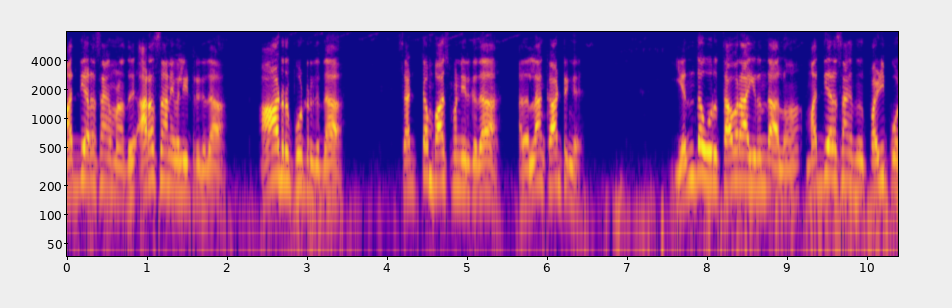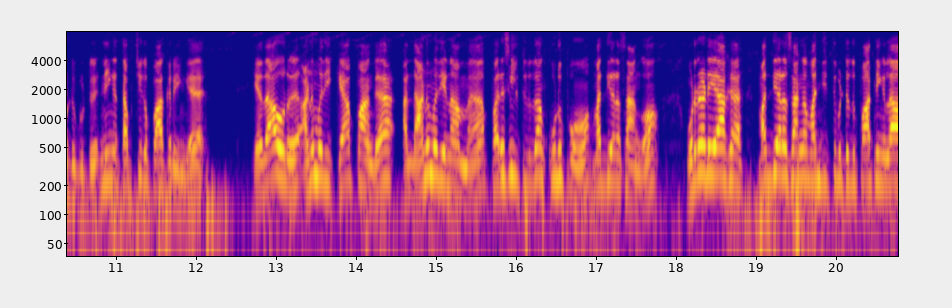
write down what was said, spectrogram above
மத்திய அரசாங்கமானது அரசாணை வெளியிட்டிருக்குதா? ஆர்டர் போட்டிருக்குதா? சட்டம் பாஸ் பண்ணியிருக்குதா? அதெல்லாம் காட்டுங்க. எந்த ஒரு தவறாக இருந்தாலும் மத்திய அரசாங்கத்துக்கு பழி போட்டுவிட்டு நீங்கள் தப்பிச்சுக்க பார்க்குறீங்க. ஏதாவது ஒரு அனுமதி கேட்பாங்க. அந்த அனுமதியை நாம் பரிசீலித்துட்டு தான் கொடுப்போம் மத்திய அரசாங்கம். உடனடியாக மத்திய அரசாங்கம் வஞ்சித்து விட்டது பார்த்தீங்களா?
